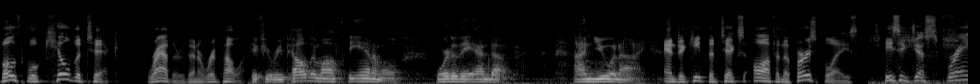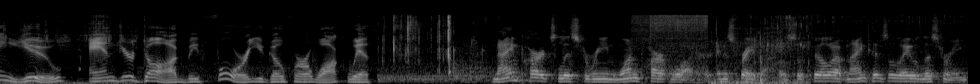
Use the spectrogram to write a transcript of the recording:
Both will kill the tick rather than a repellent. If you repel them off the animal, where do they end up? On you and I. And to keep the ticks off in the first place, he suggests spraying you and your dog before you go for a walk with nine parts Listerine, one part water in a spray bottle. So fill it up nine tenths of the way with Listerine.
